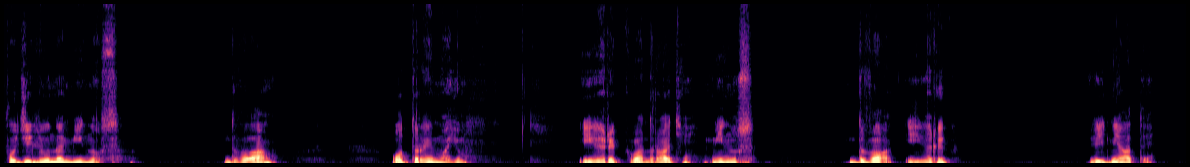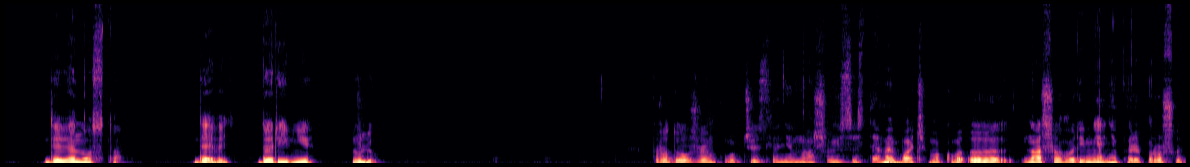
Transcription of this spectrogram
поділю на мінус 2. Отримаю y квадраті мінус 2y відняти 99 дорівнює 0. Продовжуємо обчислення нашої системи. Бачимо е, нашого рівняння, перепрошую,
